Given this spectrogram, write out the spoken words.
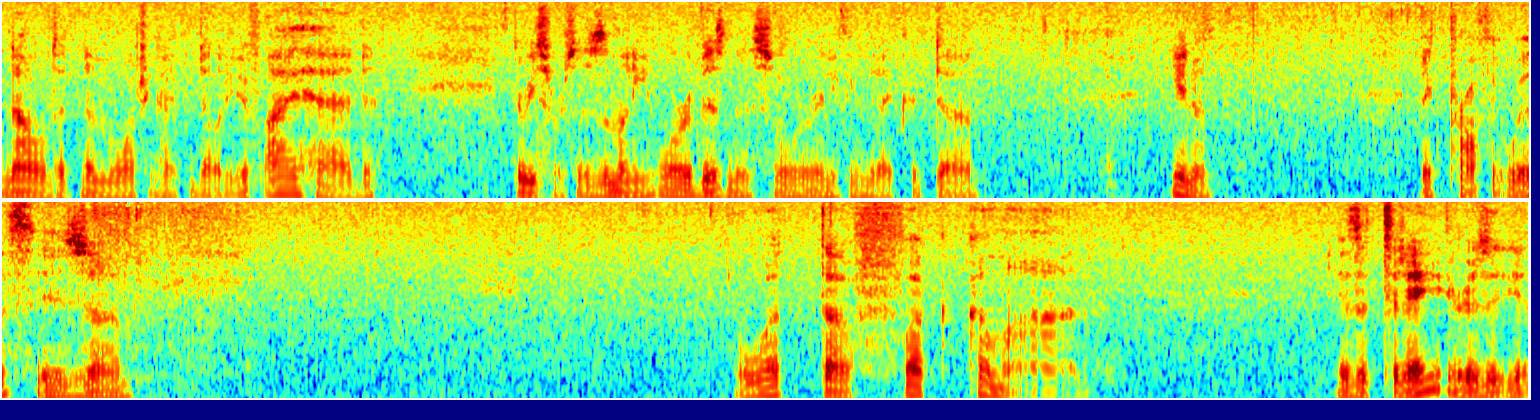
now that I'm watching High Fidelity. If I had the resources, the money, or a business, or anything that I could uh, you know, make profit with is um, what the fuck? Come on. Is it today or is it yet?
